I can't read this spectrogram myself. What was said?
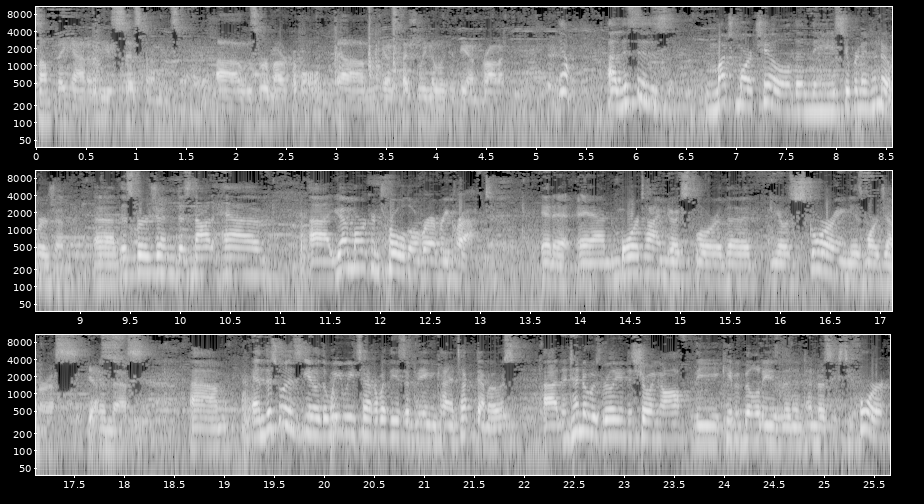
something out of these systems uh, was remarkable, um, you know, especially you look at the end product. Yeah, uh, this is much more chill than the Super Nintendo version. Uh, this version does not have. Uh, you have more control over every craft in it, and more time to explore. The you know scoring is more generous Yes. in this. Um, and this was, you know, the way we talk about these as being kind of tech demos. Uh, Nintendo was really into showing off the capabilities of the Nintendo 64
